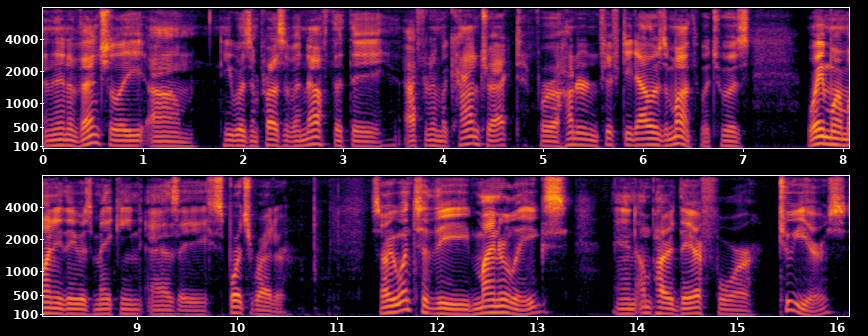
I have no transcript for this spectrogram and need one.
and then eventually um, he was impressive enough that they offered him a contract for $150 a month, which was way more money than he was making as a sports writer. So he went to the minor leagues and umpired there for two years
